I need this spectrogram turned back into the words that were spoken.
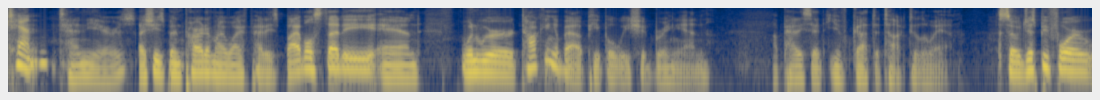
10. 10 years. Uh, she's been part of my wife Patty's Bible study. And when we were talking about people we should bring in, uh, Patty said, You've got to talk to Luanne. So just before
